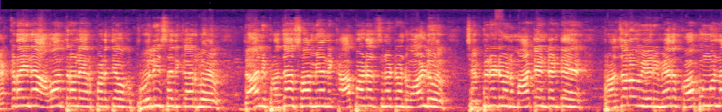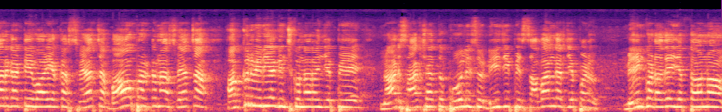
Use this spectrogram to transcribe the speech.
ఎక్కడైనా అవాంతరాలు ఏర్పడితే ఒక పోలీస్ అధికారులు దాని ప్రజాస్వామ్యాన్ని కాపాడాల్సినటువంటి వాళ్ళు చెప్పినటువంటి మాట ఏంటంటే ప్రజలు వీరి మీద కోపంగా ఉన్నారు కాబట్టి వారి యొక్క స్వేచ్ఛ భావ ప్రకటన స్వేచ్ఛ హక్కును వినియోగించుకున్నారని చెప్పి నాడు సాక్షాత్తు పోలీసు డీజీపీ సవాంగ్ గారు చెప్పాడు. మేము కూడా అదే చెప్తా ఉన్నాం.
